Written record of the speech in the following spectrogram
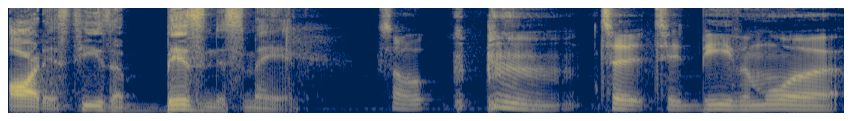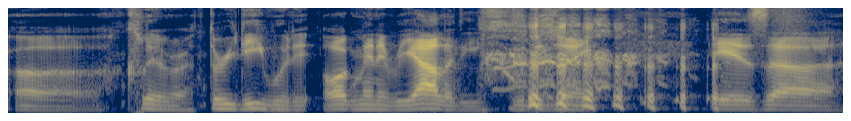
artist. He's a businessman. So to to be even more uh, clearer, 3D with it, augmented reality with the is uh,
